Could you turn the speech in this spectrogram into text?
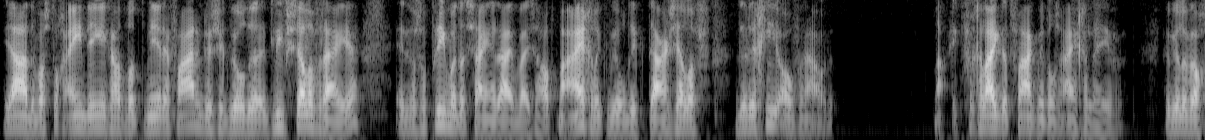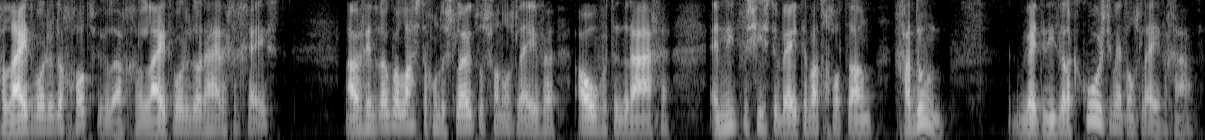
ja, er was toch één ding. Ik had wat meer ervaring, dus ik wilde het liefst zelf rijden. Het was wel prima dat zij een rijbewijs had, maar eigenlijk wilde ik daar zelf de regie over houden. Nou, ik vergelijk dat vaak met ons eigen leven. We willen wel geleid worden door God, we willen geleid worden door de Heilige Geest. Maar we vinden het ook wel lastig om de sleutels van ons leven over te dragen en niet precies te weten wat God dan gaat doen. We weten niet welke koers die met ons leven gaat.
